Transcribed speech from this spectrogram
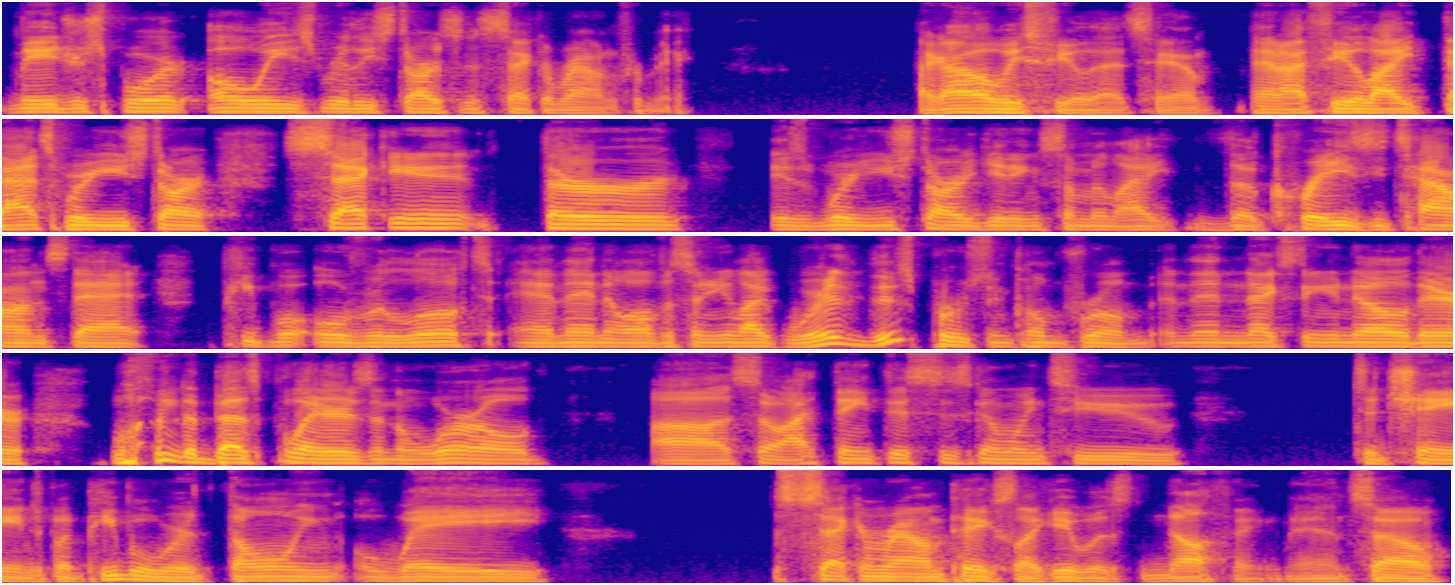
major sport always really starts in the second round for me. Like I always feel that, Sam. And I feel like that's where you start second, third is where you start getting some of like the crazy talents that people overlooked. And then all of a sudden you're like, where did this person come from? And then next thing you know, they're one of the best players in the world. Uh, so I think this is going to to change, but people were throwing away second round picks like it was nothing, man. So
